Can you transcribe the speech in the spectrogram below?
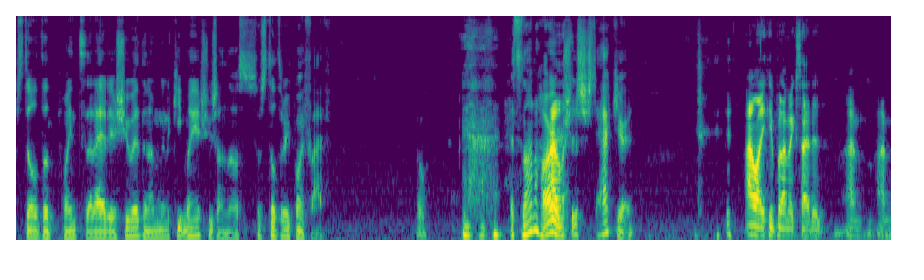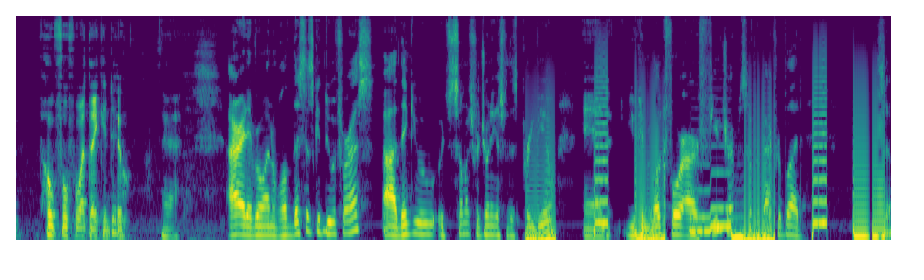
still the points that I had issue with, and I'm going to keep my issues on those. So still 3.5. Oh, it's not harsh. Like- it's just accurate. I like it, but I'm excited. I'm I'm hopeful for what they can do. Yeah. All right, everyone. Well, this is going to do it for us. Uh, thank you so much for joining us for this preview, and you can look for our future episode of Back 4 Blood. So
